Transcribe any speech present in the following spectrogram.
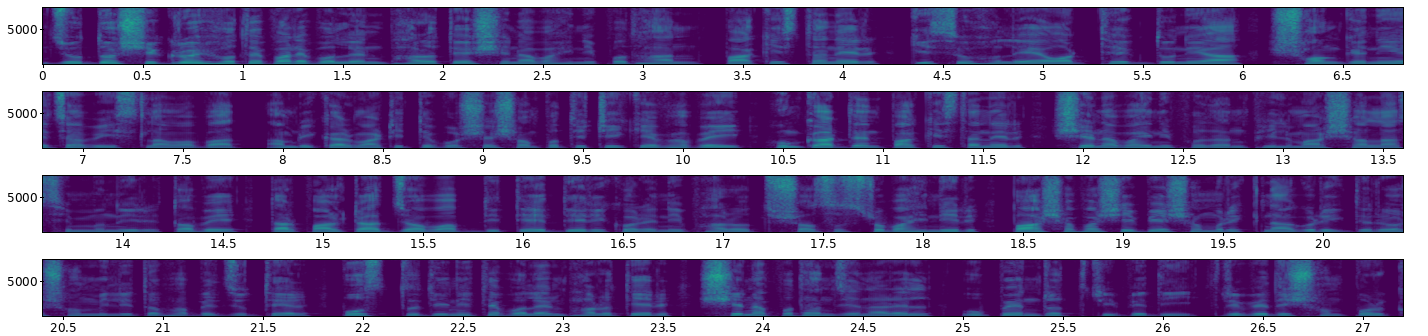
যুদ্ধ শীঘ্রই হতে পারে বলেন ভারতের সেনাবাহিনী প্রধান। পাকিস্তানের কিছু হলে অর্ধেক দুনিয়া সঙ্গে নিয়ে যাবে ইসলামাবাদ। আমেরিকার মাটিতে বসে সম্প্রতি ঠিক এভাবেই হুঙ্কার দেন পাকিস্তানের সেনাবাহিনী প্রধান ফিল্ড মার্শাল আসিম মুনির। তবে তার পাল্টা জবাব দিতে দেরি করেনি ভারত। সশস্ত্র বাহিনীর পাশাপাশি বেসামরিক নাগরিকদেরও সম্মিলিতভাবে যুদ্ধের প্রস্তুতি নিতে বলেন ভারতের সেনাপ্রধান জেনারেল উপেন্দ্র ত্রিবেদী। ত্রিবেদী সম্পর্ক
